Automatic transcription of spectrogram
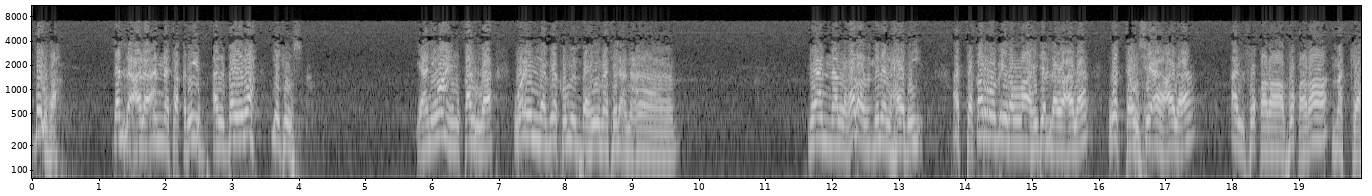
بيضة. دل على أن تقريب البيضة يجوز. يعني وإن قل وإن لم يكن من بهيمة الأنعام. لأن الغرض من الهدي التقرب إلى الله جل وعلا والتوسعة على الفقراء فقراء مكة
